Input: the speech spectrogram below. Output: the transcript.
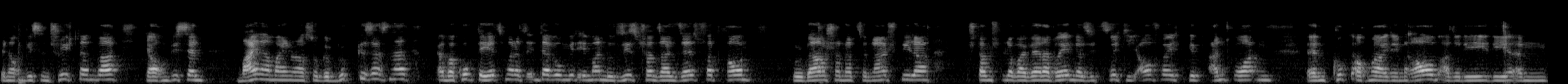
der noch ein bisschen schüchtern war, der auch ein bisschen meiner Meinung nach so gebückt gesessen hat. Aber guck dir jetzt mal das Interview mit ihm an, du siehst schon sein Selbstvertrauen, bulgarischer Nationalspieler, Stammspieler bei Werder Bremen, der sitzt richtig aufrecht, gibt Antworten, ähm, guckt auch mal in den Raum, also die, die ähm,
